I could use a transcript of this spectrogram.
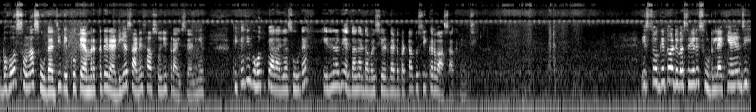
ਬਹੁਤ ਸੋਹਣਾ ਸੂਟ ਹੈ ਜੀ। ਦੇਖੋ ਕੈਮਰਕ ਤੇ ਰੈਡੀ ਹੈ 750 ਦੀ ਪ੍ਰਾਈਸ ਰਹਿਣੀ ਹੈ ਠੀਕ ਹੈ ਜੀ, ਬਹੁਤ ਪਿਆਰਾ ਜਿਹਾ ਸੂਟ ਹੈ। ਇਹਦੇ ਨਾਲ ਵੀ ਐਦਾਂ ਦਾ ਡਬਲ ਸ਼ੇਡ ਦਾ ਦੁਪੱਟਾ ਤੁਸੀਂ ਕਰਵਾ ਸਕਦੇ ਹੋ ਜੀ। ਇਸ ਤੋਂ ਅੱਗੇ ਤੁਹਾਡੇ ਵਾਸਤੇ ਜਿਹੜੇ ਸੂਟ ਲੈ ਕੇ ਆਏ ਆ ਜੀ,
